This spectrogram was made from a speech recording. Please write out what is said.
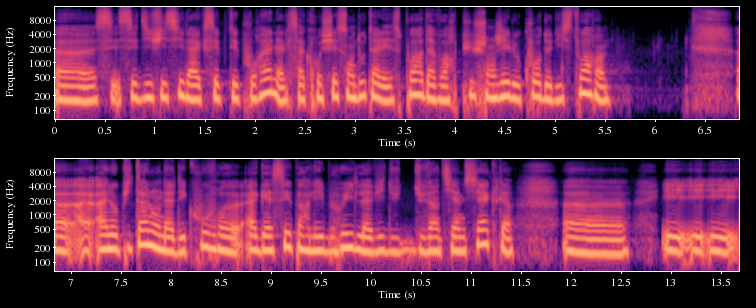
euh, c'est difficile à accepter pour elle. Elle s'accrochait sans doute à l'espoir d'avoir pu changer le cours de l'histoire. À, l'hôpital, on la découvre agacée par les bruits de la vie du XXe siècle. et,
